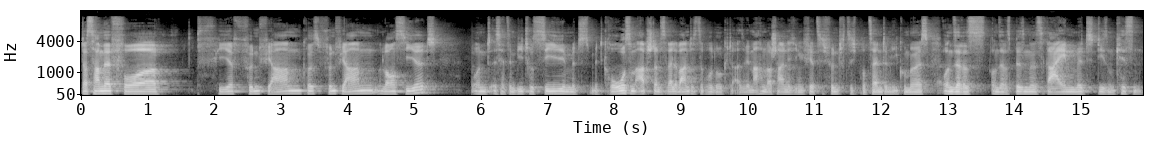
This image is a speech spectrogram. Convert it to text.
Das haben wir vor vier, fünf Jahren, größt fünf Jahren lanciert und ist jetzt im B2C mit, mit großem Abstand das relevanteste Produkt. Also wir machen wahrscheinlich irgendwie 40, 50 Prozent im E-Commerce unseres, unseres Business rein mit diesem Kissen.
